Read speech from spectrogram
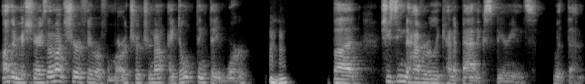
other missionaries. I'm not sure if they were from our church or not. I don't think they were. Mhm. But she seemed to have a really kind of bad experience with them.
